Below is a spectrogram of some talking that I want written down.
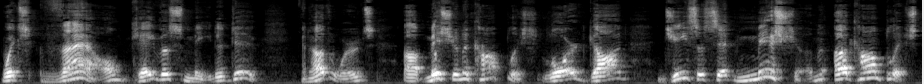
which thou gavest me to do. In other words, uh, mission accomplished. Lord God, Jesus said, mission accomplished.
